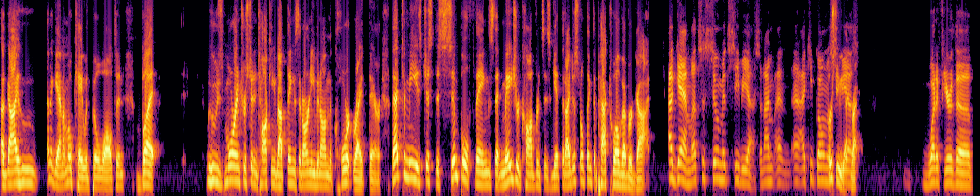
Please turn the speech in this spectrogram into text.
a guy who, and again, I'm okay with Bill Walton, but who's more interested in talking about things that aren't even on the court right there. That to me is just the simple things that major conferences get that I just don't think the Pac 12 ever got. Again, let's assume it's CBS, and I'm and I keep going with or CBS. CBS. Right. What if you're the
